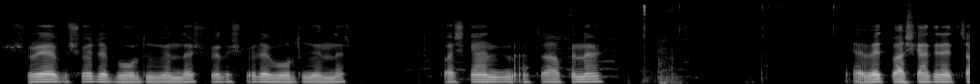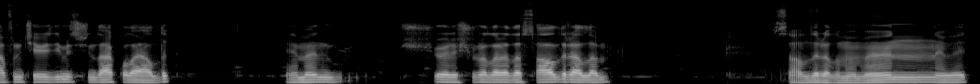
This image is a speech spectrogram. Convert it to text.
Şuraya şöyle bir ordu gönder. Şuraya da şöyle bir ordu gönder. Başkentin etrafını Evet başkentin etrafını çevirdiğimiz için daha kolay aldık. Hemen şöyle şuralara da saldıralım. Saldıralım hemen. Evet.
